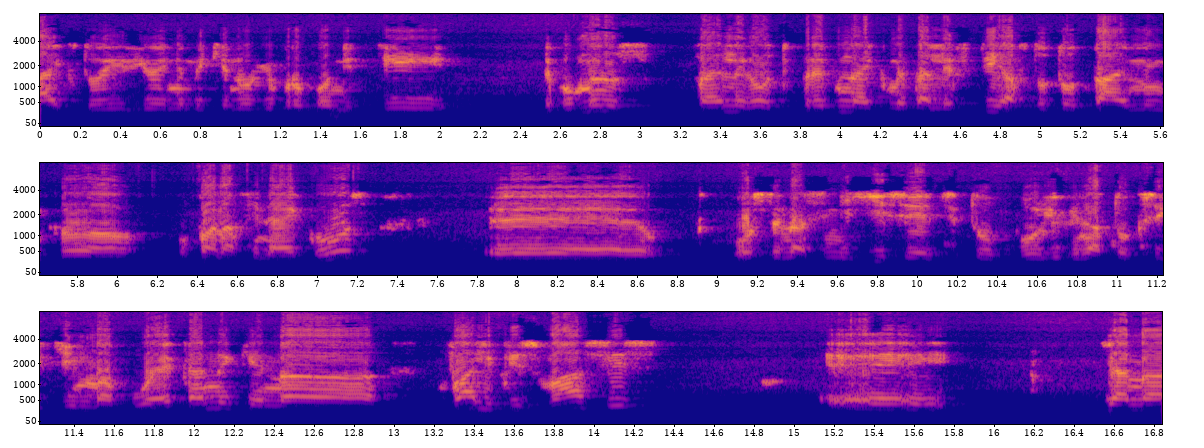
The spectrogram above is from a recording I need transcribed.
ΑΕΚ το ίδιο είναι με καινούριο προπονητή. Επομένως θα έλεγα ότι πρέπει να εκμεταλλευτεί αυτό το timing ο Παναθηναϊκός ε, ώστε να συνεχίσει έτσι το πολύ δυνατό ξεκίνημα που έκανε και να βάλει τις βάσεις ε, για να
